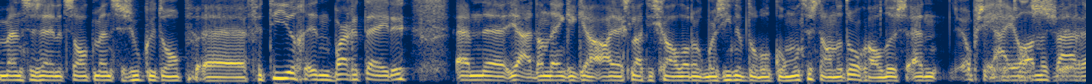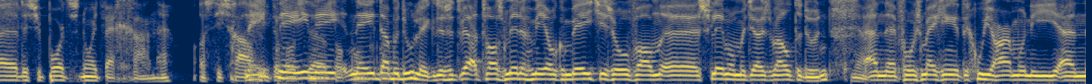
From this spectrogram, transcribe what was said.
Mensen zijn het zat, mensen zoeken het op. Vertier in barre tijden. En eh, ja, dan denk ik, ja, Ajax laat die schaal dan ook maar zien op dat balkon. Want ze staan er toch al. Dus en op zich, Ja, het joh, was, anders eh, waren de supporters nooit weggegaan, hè? Als die schaal Nee, niet op nee, het, eh, nee, balkon nee, dat bedoel ik. Dus het, het was min of meer ook een beetje zo van slim om het juist wel te doen. Ja. En volgens mij ging het een goede harmonie. En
